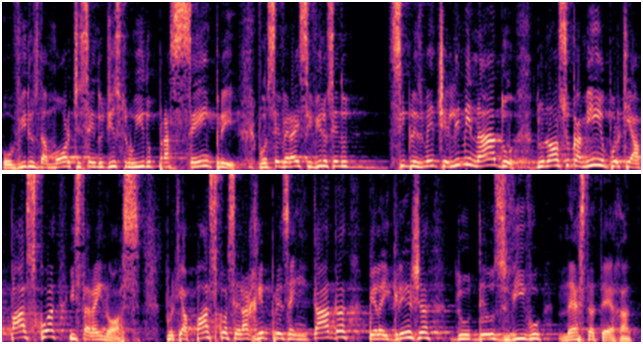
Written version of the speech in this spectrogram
o vírus da morte sendo destruído para sempre. Você verá esse vírus sendo simplesmente eliminado do nosso caminho, porque a Páscoa estará em nós, porque a Páscoa será representada pela igreja do Deus vivo nesta terra.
